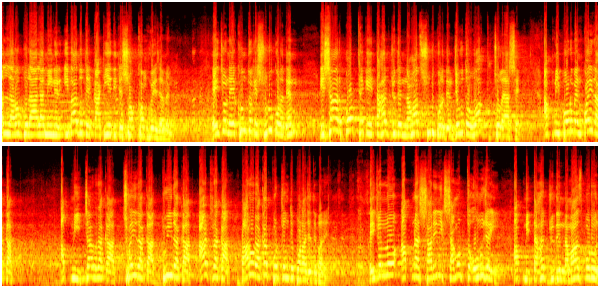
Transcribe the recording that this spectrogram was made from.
আল্লাহ রব্বুল আলমিনের ইবাদতে কাটিয়ে দিতে সক্ষম হয়ে যাবেন। এই জন্য এখন থেকে শুরু করে দেন, ঈশার পর থেকে তাহাজ্জুদের নামাজ শুরু করে দেন, যেহেতু ওয়াক্ত চলে আসে। আপনি পড়বেন কয় রাকাত? আপনি চার রাকাত, ছয় রাকাত, দুই রাকাত, আট রাকাত, বারো রাকাত পর্যন্ত পড়া যেতে পারে। এই জন্য আপনার শারীরিক সামর্থ্য অনুযায়ী আপনি তাহাজ্জুদের নামাজ পড়ুন।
